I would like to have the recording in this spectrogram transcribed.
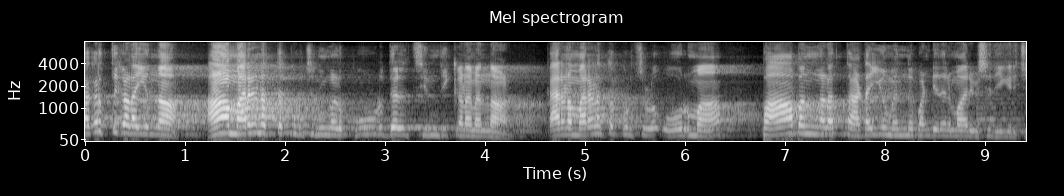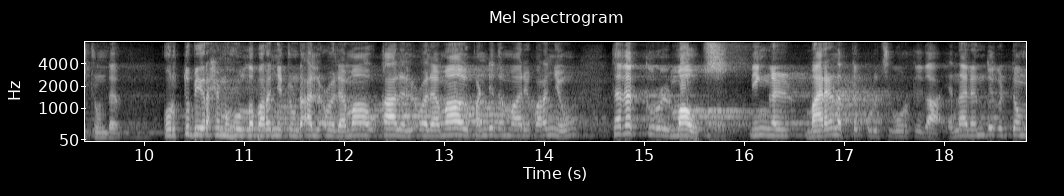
തകർത്ത് കളയുന്ന ആ മരണത്തെക്കുറിച്ച് നിങ്ങൾ കൂടുതൽ ചിന്തിക്കണമെന്നാണ്. കാരണം മരണത്തെക്കുറിച്ചുള്ള ഓർമ്മ പാപങ്ങളെ തടയുമെന്ന് പണ്ഡിതന്മാർ വിശദീകരിച്ചിട്ടുണ്ട്. ഖുർത്തുബി റഹിമഹുല്ല പറഞ്ഞിട്ടുണ്ട് അൽ ഉലമാ ഖാൽ അൽ ഉലമാ പണ്ഡിതന്മാർ പറഞ്ഞു തദക്കുറുൽ മൗത്ത് നിങ്ങൾ മരണത്തെക്കുറിച്ച് ഓർക്കുക. എന്നാൽ എന്ത് കിട്ടും?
